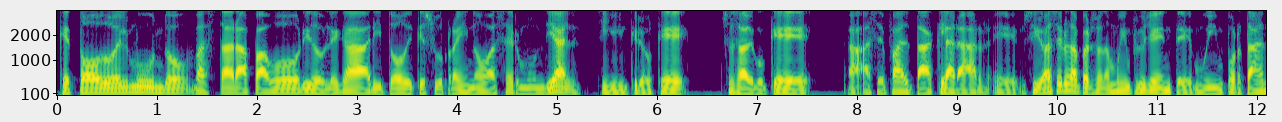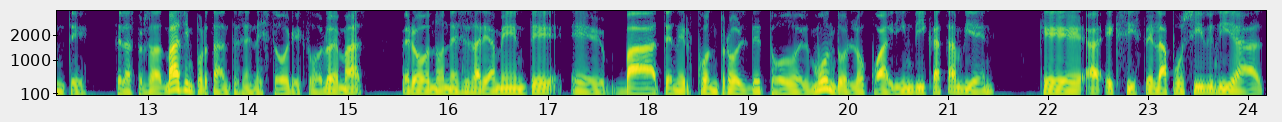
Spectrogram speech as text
que todo el mundo va a estar a favor y doblegar y todo y que su reino va a ser mundial. Y creo que eso es algo que hace falta aclarar. Eh, si va a ser una persona muy influyente, muy importante, de las personas más importantes en la historia y todo lo demás, pero no necesariamente eh, va a tener control de todo el mundo, lo cual indica también que ah, existe la posibilidad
